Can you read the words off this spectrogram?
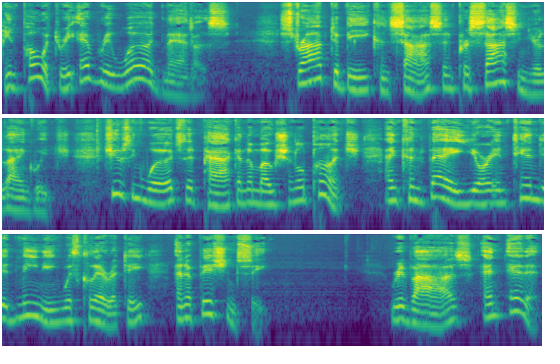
In poetry, every word matters. Strive to be concise and precise in your language, choosing words that pack an emotional punch and convey your intended meaning with clarity and efficiency. Revise and edit.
